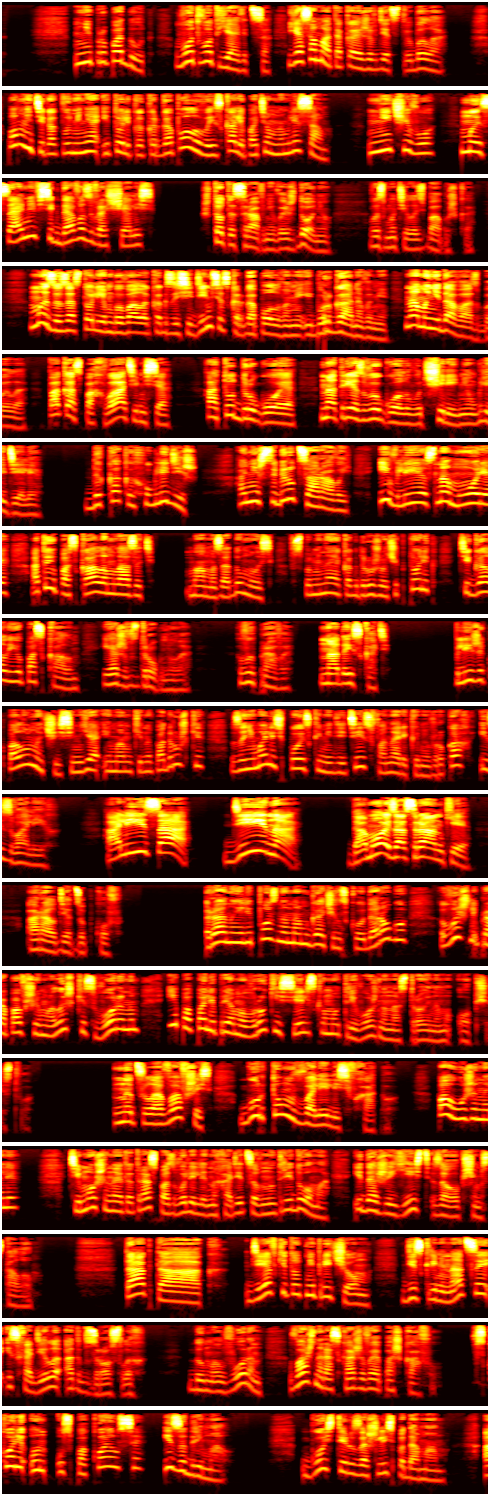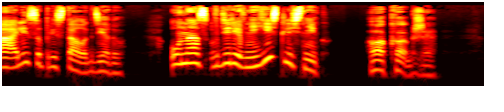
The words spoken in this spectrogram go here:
«Не пропадут, вот-вот явится. Я сама такая же в детстве была. Помните, как вы меня и Толика Каргополова искали по темным лесам? Ничего, мы сами всегда возвращались». «Что ты сравниваешь, Доню?» — возмутилась бабушка. «Мы за застольем бывало, как засидимся с Каргополовыми и Бургановыми. Нам и не до вас было. Пока спохватимся. А тут другое. На трезвую голову чери не углядели. Да как их углядишь? Они ж соберутся оравой и в лес, на море, а то и по скалам лазать. Мама задумалась, вспоминая, как дружочек Толик тягал ее по скалам, и аж вздрогнула. Вы правы, надо искать. Ближе к полуночи семья и мамкины подружки занимались поисками детей с фонариками в руках и звали их. «Алиса! Дина! Домой, засранки!» — орал дед Зубков. Рано или поздно на Мгачинскую дорогу вышли пропавшие малышки с вороном и попали прямо в руки сельскому тревожно настроенному обществу. Нацеловавшись, гуртом ввалились в хату. Поужинали. Тимоше на этот раз позволили находиться внутри дома и даже есть за общим столом. «Так-так, девки тут ни при чем. Дискриминация исходила от взрослых», — думал ворон, важно расхаживая по шкафу. Вскоре он успокоился и задремал. Гости разошлись по домам, а Алиса пристала к деду. «У нас в деревне есть лесник?» «А как же?»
